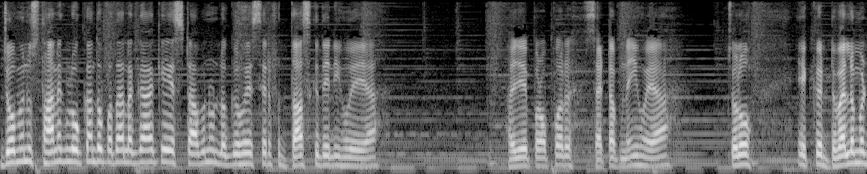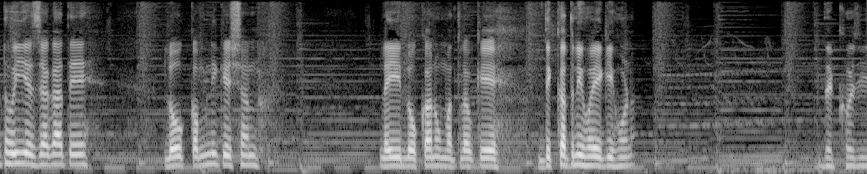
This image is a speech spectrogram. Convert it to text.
ਜੋ ਮੈਨੂੰ ਸਥਾਨਕ ਲੋਕਾਂ ਤੋਂ ਪਤਾ ਲੱਗਾ ਕਿ ਇਸ ਟੱਬ ਨੂੰ ਲੱਗੇ ਹੋਏ ਸਿਰਫ 10 ਕੁ ਦਿਨ ਹੀ ਹੋਏ ਆ। ਹਜੇ ਪ੍ਰੋਪਰ ਸੈਟਅਪ ਨਹੀਂ ਹੋਇਆ। ਚਲੋ, ਇੱਕ ਡਿਵੈਲਪਮੈਂਟ ਹੋਈ ਇਸ ਜਗ੍ਹਾ ਤੇ। ਲੋਕ ਕਮਿਊਨੀਕੇਸ਼ਨ ਲਈ ਲੋਕਾਂ ਨੂੰ ਮਤਲਬ ਕਿ ਦਿੱਕਤ ਨਹੀਂ ਹੋਏਗੀ ਹੁਣ? ਦੇਖੋ ਜੀ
